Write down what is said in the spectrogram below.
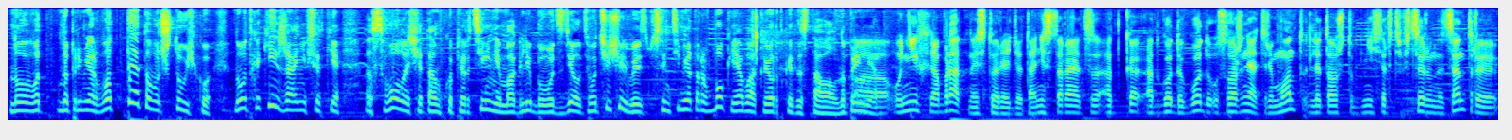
но вот, например, вот эту вот штучку, ну вот какие же они все-таки сволочи там в Купертине могли бы вот сделать, вот чуть-чуть бы сантиметр в бок я бы отверткой доставал, например. А, у них обратная история идет, они стараются от, от года к году усложнять ремонт для того, чтобы не сертифицированные центры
